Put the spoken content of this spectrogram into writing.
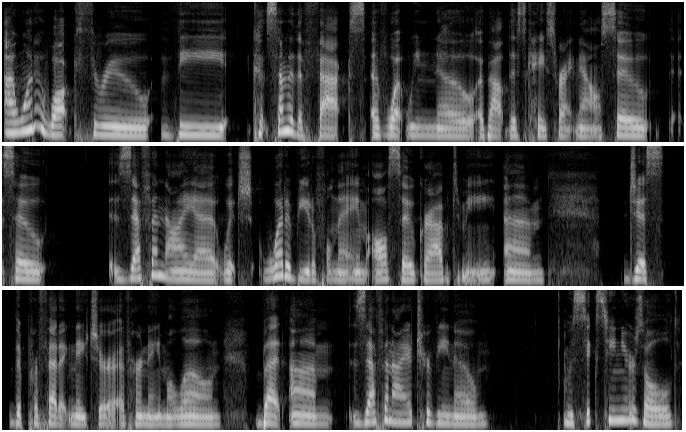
I want to walk through the some of the facts of what we know about this case right now. So so Zephaniah, which what a beautiful name, also grabbed me. Um, just the prophetic nature of her name alone. But um, Zephaniah Trevino was 16 years old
